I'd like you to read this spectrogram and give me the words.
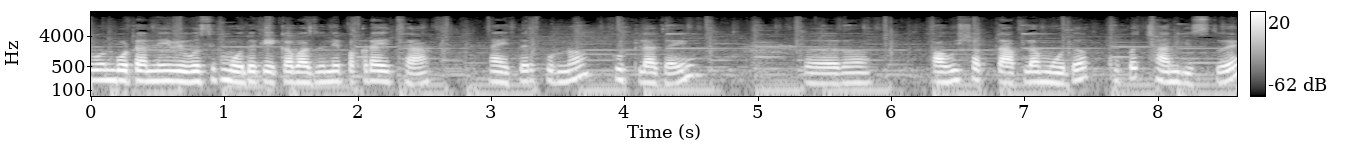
दोन बोटांनी व्यवस्थित मोदक एका बाजूने पकडायचा नाहीतर पूर्ण तुटला जाईल. तर पाहू शकता आपला मोदक खूपच छान दिसतोय.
